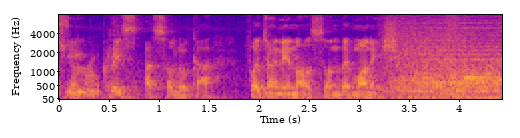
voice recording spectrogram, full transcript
so much. Chris Asoluka, for joining us on the morning show.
